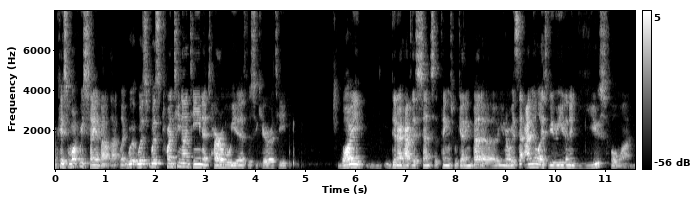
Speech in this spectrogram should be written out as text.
Okay, so what can we say about that? Like, was was 2019 a terrible year for security? Why did I have this sense that things were getting better? You know, is the annualized view even a useful one?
